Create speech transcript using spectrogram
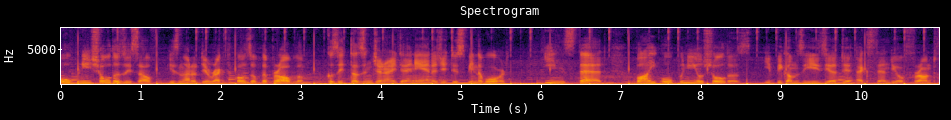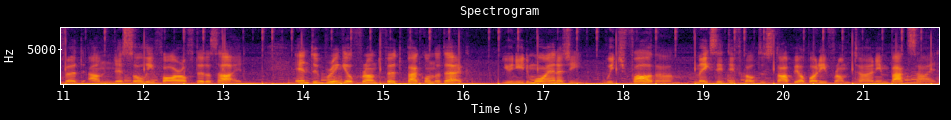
opening shoulders itself is not a direct cause of the problem, because it doesn't generate any energy to spin the board. Instead, by opening your shoulders, it becomes easier to extend your front foot unnecessarily far off to the side. And to bring your front foot back on the deck, you need more energy, which further makes it difficult to stop your body from turning backside.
